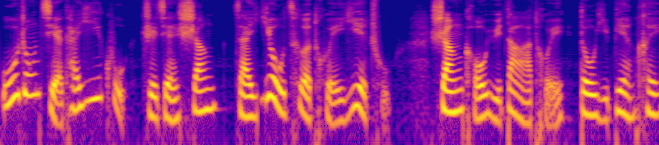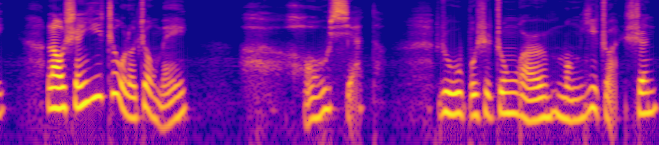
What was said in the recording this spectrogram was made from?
吴中解开衣裤，只见伤在右侧腿腋处，伤口与大腿都已变黑。老神医皱了皱眉：“好险呐！如不是钟儿猛一转身，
